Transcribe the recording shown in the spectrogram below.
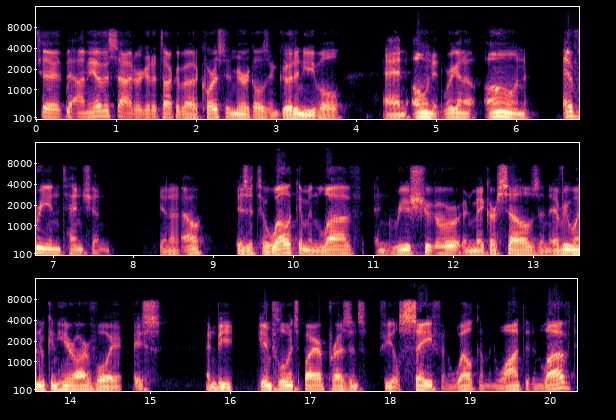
to, the, on the other side, we're going to talk about A Course in Miracles and good and evil and own it. We're going to own every intention, you know? Is it to welcome and love and reassure and make ourselves and everyone who can hear our voice and be influenced by our presence feel safe and welcome and wanted and loved?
